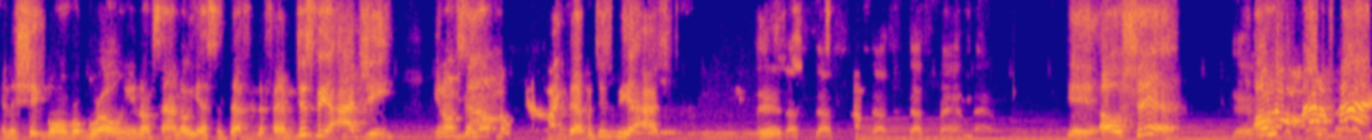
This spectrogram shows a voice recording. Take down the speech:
and the shit gonna grow. You know what I'm saying? I know he has some death in the family. Just via IG. You know what I'm saying? I don't know like that, but just be an actor. Yeah, that's that's that's that's fam now. Yeah. Oh shit. Yeah. Oh no, matter of fact.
